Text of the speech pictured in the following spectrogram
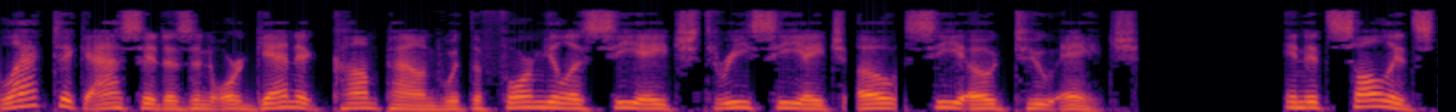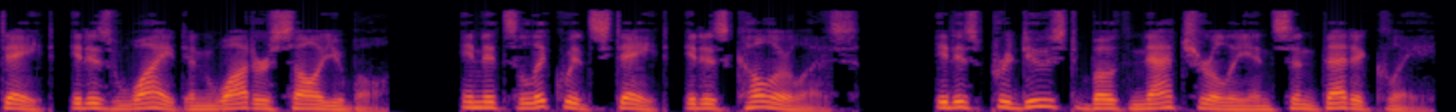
Lactic acid is an organic compound with the formula CH3CH CO2H. In its solid state, it is white and water-soluble. In its liquid state, it is colorless. It is produced both naturally and synthetically.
